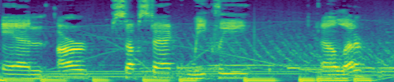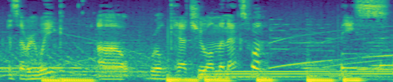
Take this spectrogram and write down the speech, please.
And our Substack weekly uh, letter. It's every week. Uh, we'll catch you on the next one peace.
